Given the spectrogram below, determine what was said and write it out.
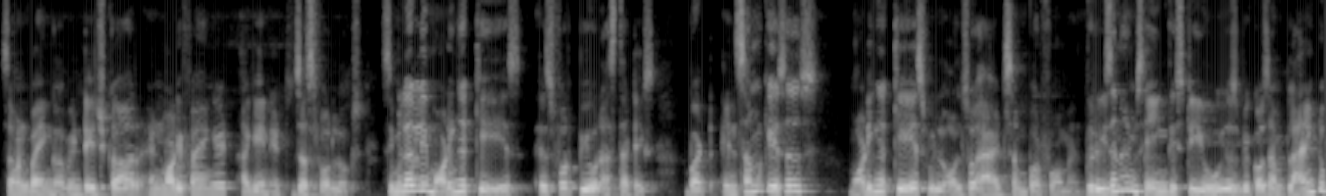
someone buying a vintage car and modifying it again it's just for looks similarly modding a case is for pure aesthetics but in some cases modding a case will also add some performance. The reason i'm saying this to you is because i'm planning to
